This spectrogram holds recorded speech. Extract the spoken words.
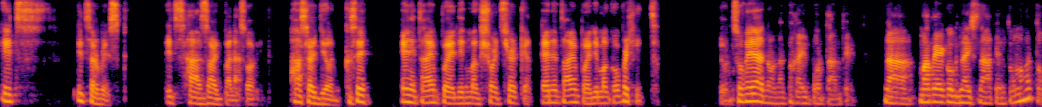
it's it's a risk. It's hazard pala, sorry. Hazard yon Kasi anytime pwedeng mag-short circuit. Anytime pwedeng mag-overheat. Yun. So kaya no, napaka-importante na ma-recognize natin itong mga to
